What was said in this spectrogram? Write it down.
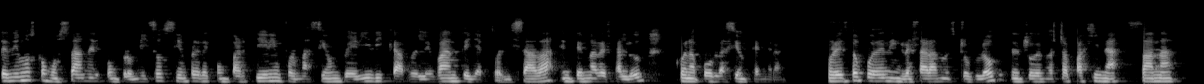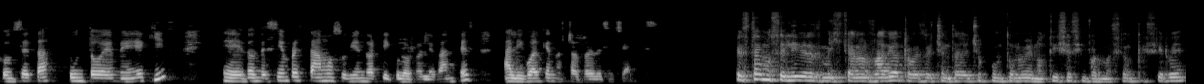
tenemos como SAN el compromiso siempre de compartir información verídica, relevante y actualizada en tema de salud con la población general. Por esto pueden ingresar a nuestro blog dentro de nuestra página sanaconzeta.mx, eh, donde siempre estamos subiendo artículos relevantes, al igual que nuestras redes sociales. Estamos en Líderes Mexicanos Radio a través de 88.9 Noticias, información que sirve,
